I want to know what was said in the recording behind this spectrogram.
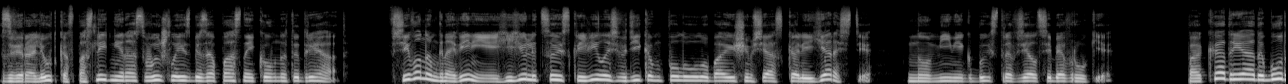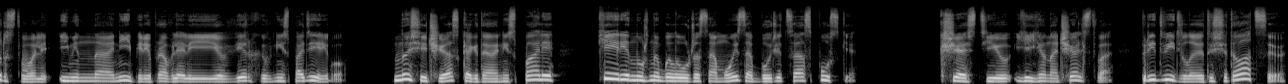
Зверолюдка в последний раз вышла из безопасной комнаты Дриад. Всего на мгновение ее лицо искривилось в диком полуулыбающемся оскале ярости, но мимик быстро взял себя в руки. Пока дриады бодрствовали, именно они переправляли ее вверх и вниз по дереву. Но сейчас, когда они спали, Керри нужно было уже самой заботиться о спуске. К счастью, ее начальство предвидело эту ситуацию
